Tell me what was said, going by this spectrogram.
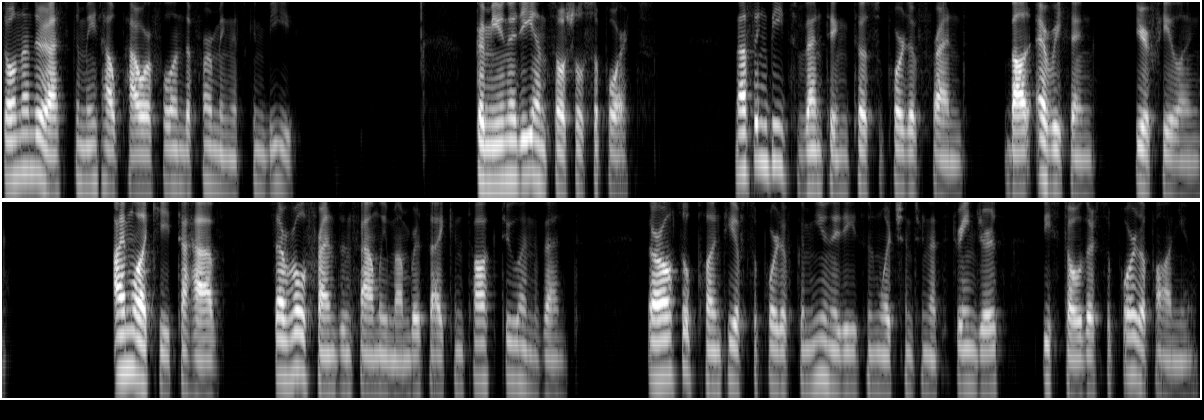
Don't underestimate how powerful and affirming this can be. Community and social supports. Nothing beats venting to a supportive friend about everything you're feeling. I'm lucky to have several friends and family members I can talk to and vent. There are also plenty of supportive communities in which internet strangers bestow their support upon you.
